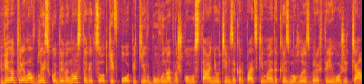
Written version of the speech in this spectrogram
Він отримав близько 90% опіків, був у надважкому стані. Утім, закарпатські медики змогли зберегти його життя.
